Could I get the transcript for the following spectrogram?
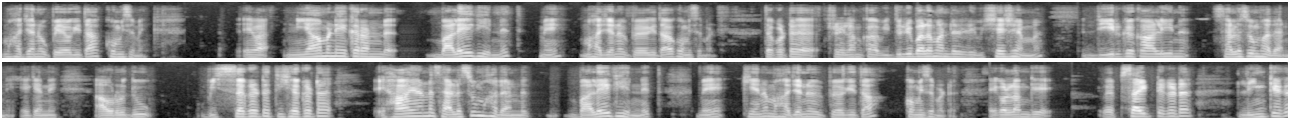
මහජන උපයෝගිතා කොමිසමෙන්. ඒවා නියාමනය කරන්න බලය තියෙන්නෙත් මේ මහජන උපයෝගිතාව කොමිසමට. තකොට ශ්‍රී ලංකා විදුලි බලමණ්ඩලට විශේෂයෙන්ම දීර්ඝකාලීන සැලසුම් හදන්නේ. එකන්නේ අවුරුදු විස්සකට තිහකට එහා යන්න සැලසුම් හදන්න බලය තියෙන්නෙත් මේ කියන මහජන උපයෝගිතා කොමිසමට. එකොල්ලන්ගේ වෙබ්සයිට් එකට ලිංක එක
